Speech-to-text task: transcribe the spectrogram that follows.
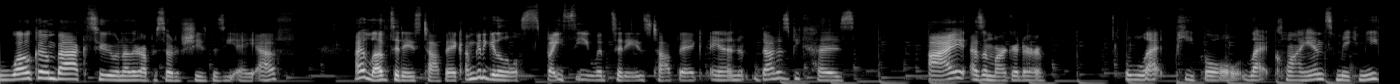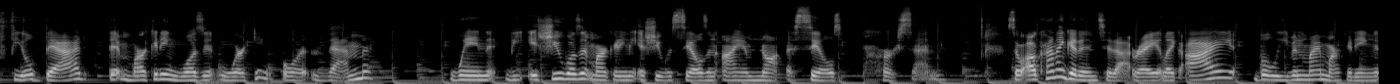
Welcome back to another episode of She's Busy AF. I love today's topic. I'm going to get a little spicy with today's topic, and that is because I, as a marketer, let people, let clients make me feel bad that marketing wasn't working for them when the issue wasn't marketing, the issue was sales, and I am not a salesperson. So I'll kind of get into that, right? Like, I believe in my marketing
